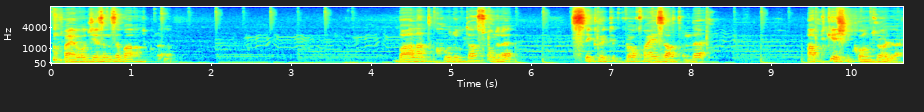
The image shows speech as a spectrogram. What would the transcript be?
Firewall cihazımıza bağlantı kuralım. Bağlantı kurduktan sonra Security Profiles altında Application Control var.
